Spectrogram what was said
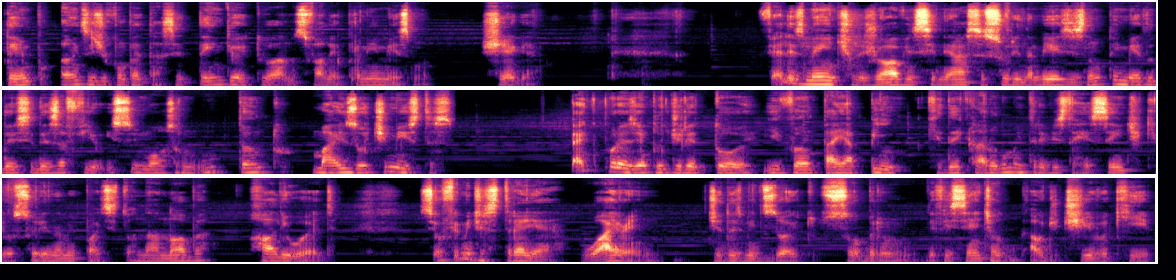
tempo antes de completar 78 anos, falei para mim mesmo. Chega. Felizmente, os jovens cineastas surinameses não têm medo desse desafio e se mostram um tanto mais otimistas. Pegue, por exemplo, o diretor Ivan Tayapin, que declarou numa entrevista recente que o Suriname pode se tornar a nova Hollywood. Seu filme de estreia, Wiring, de 2018, sobre um deficiente auditivo que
